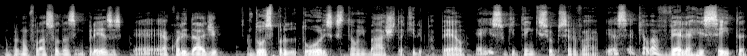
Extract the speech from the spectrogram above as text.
Então, para não falar só das empresas, é, é a qualidade dos produtores que estão embaixo daquele papel. É isso que tem que se observar. Essa é aquela velha receita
